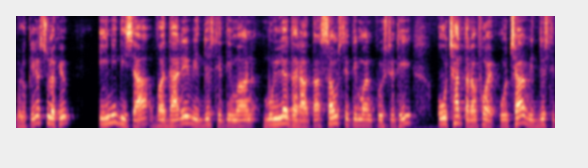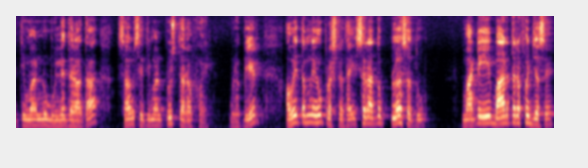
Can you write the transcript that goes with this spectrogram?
બોલો ક્લિયર શું લખ્યું? એની દિશા વધારે વિદ્યુત સ્થિતિમાન મૂલ્ય ધરાવતા સમસ્થિતિમાન પૃષ્ઠથી ઓછા તરફ હોય. ઓછા વિદ્યુત સ્થિતિમાનનું મૂલ્ય ધરાવતા સમસ્થિતિમાન પૃષ્ઠ તરફ હોય. બોલો ક્લિયર હવે તમને એવો પ્રશ્ન થાય, સર, આ તો પ્લસ હતું. માટે એ બાર તરફ જ જશે.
